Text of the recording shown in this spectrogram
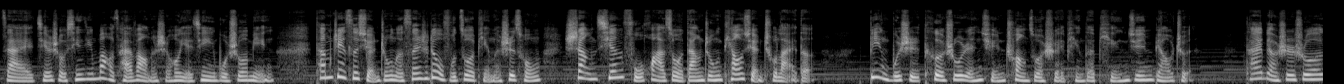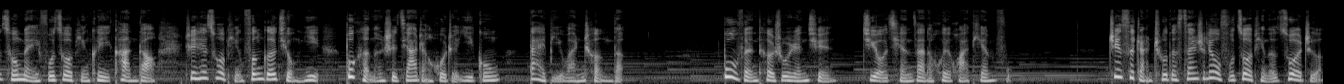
在接受《新京报》采访的时候，也进一步说明，他们这次选中的三十六幅作品呢，是从上千幅画作当中挑选出来的，并不是特殊人群创作水平的平均标准。他还表示说，从每一幅作品可以看到，这些作品风格迥异，不可能是家长或者义工代笔完成的。部分特殊人群具有潜在的绘画天赋。这次展出的三十六幅作品的作者，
